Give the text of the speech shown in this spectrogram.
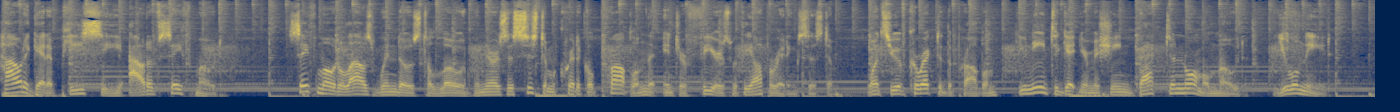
How to get a PC out of safe mode. Safe mode allows Windows to load when there is a system critical problem that interferes with the operating system. Once you have corrected the problem, you need to get your machine back to normal mode. You will need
